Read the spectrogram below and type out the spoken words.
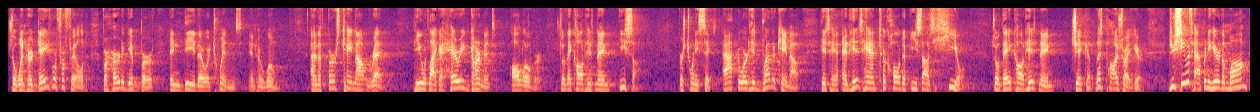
So when her days were fulfilled for her to give birth, indeed there were twins in her womb. And the first came out red. He was like a hairy garment all over. So they called his name Esau. Verse 26 Afterward, his brother came out, his hand, and his hand took hold of Esau's heel so they called his name Jacob. Let's pause right here. Do you see what's happening here? The mom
